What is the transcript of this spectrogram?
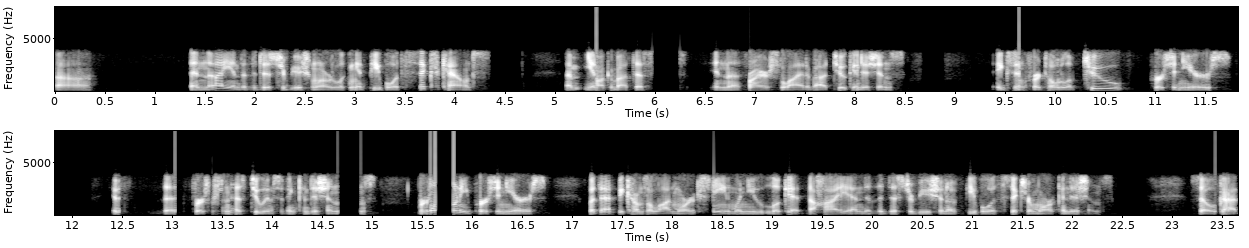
uh, in the high end of the distribution when we're looking at people with six counts. Um, you talk about this in the prior slide about two conditions existing for a total of two person years if the first person has two incident conditions for 20 person years but that becomes a lot more extreme when you look at the high end of the distribution of people with six or more conditions. So, got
